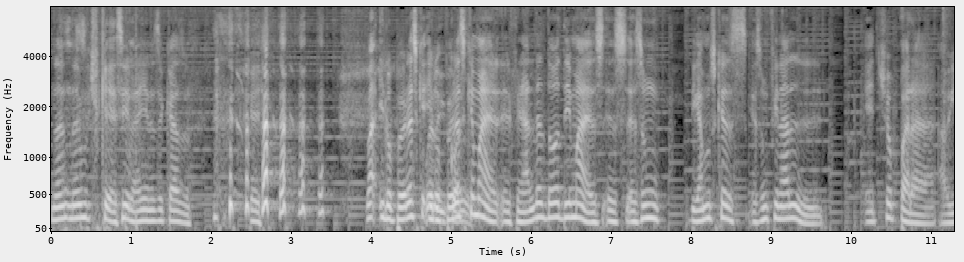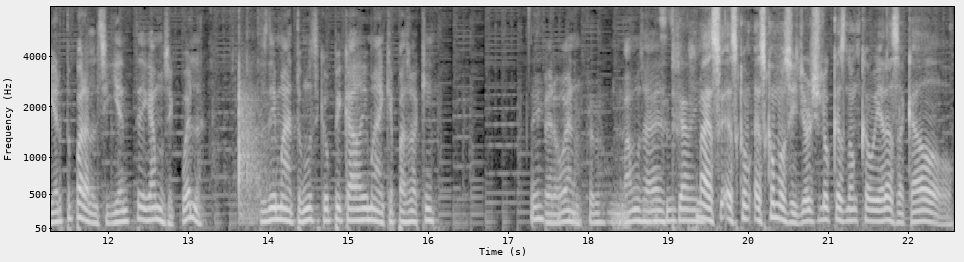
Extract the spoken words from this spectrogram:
no, no hay mucho que decir ahí en ese caso. Ok. Ma, y lo peor es que, y Bueno, lo ¿y peor es cuál? que ma, el, final del 2 d ma, es, es, es un, digamos que es, es un final hecho para, abierto para el siguiente, digamos, secuela. Entonces, di, ma, todo el mundo se quedó picado y, ma, ¿qué pasó aquí? Sí, Pero bueno, pero, vamos a ver. es es, es como, es como si George Lucas nunca hubiera sacado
